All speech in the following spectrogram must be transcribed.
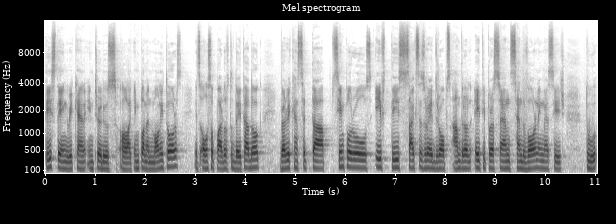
thing, we can introduce or like implement monitors. It's also part of the Datadog where we can set up simple rules. If this success rate drops under 80%, send a warning message to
